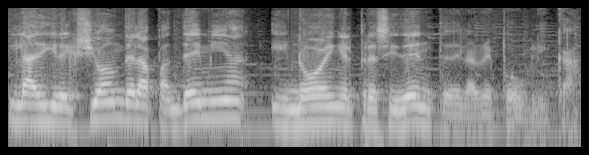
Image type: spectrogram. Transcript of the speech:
la dirección de la pandemia y no en el presidente de la República.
